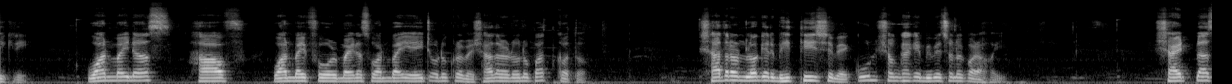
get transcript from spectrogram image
degree one minus half one by four minus one by eight অনুক্রমে সাধারণ অনুপাত কত? সাধারণ লগের ভিত্তি হিসেবে কোন সংখ্যাকে বিবেচনা করা হয়? ষাট প্লাস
